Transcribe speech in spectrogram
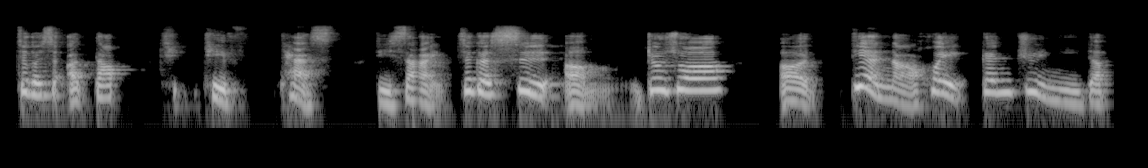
这个是 adaptive test design，这个是嗯，就是说呃，电脑会根据你的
